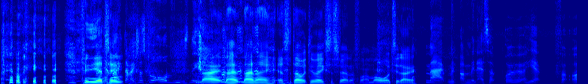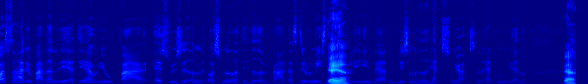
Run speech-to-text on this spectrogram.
okay. Fordi jeg Han var, tænkte, der var ikke så stor overbevisning. nej, nej, nej, nej. Altså, der, var- det var ikke så svært at få ham over til dig. Nej, men, og, men altså, prøv at høre her. For os, så har det jo bare været, en- at det vi jo bare med os med, og det hedder vi bare. Altså, det er jo det mest Ja, ja. i hele verden. Ligesom at hedde Hansen, Jørgensen, alt muligt andet. Ja.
